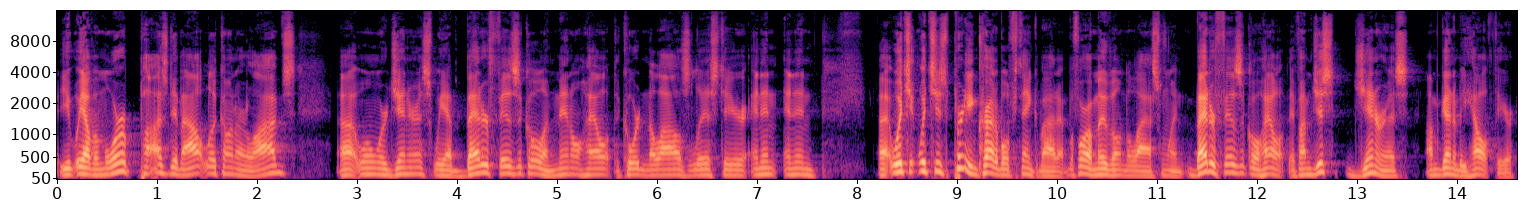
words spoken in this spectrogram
You, we have a more positive outlook on our lives uh, when we're generous. We have better physical and mental health, according to Lyle's list here, and then and then. Uh, which which is pretty incredible if you think about it. Before I move on to the last one, better physical health. If I'm just generous, I'm going to be healthier,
